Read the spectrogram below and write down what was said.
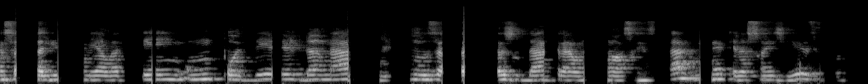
essa lista ela tem um poder danado de nos ajudar a entrar no nosso resultado, né, de êxito.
